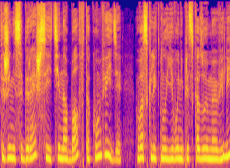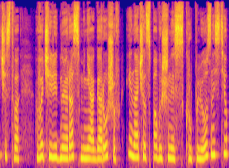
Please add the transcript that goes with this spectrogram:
Ты же не собираешься идти на бал в таком виде?» — воскликнул его непредсказуемое величество, в очередной раз меня огорошив и начал с повышенной скрупулезностью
